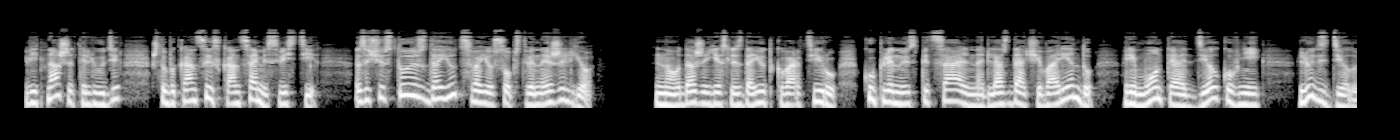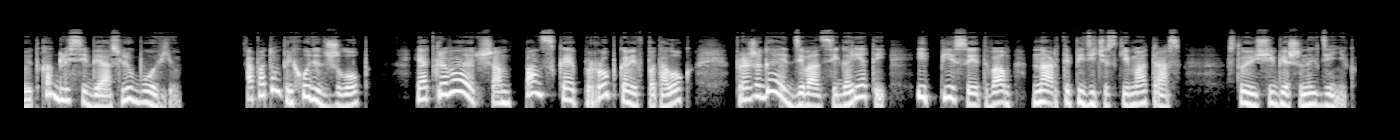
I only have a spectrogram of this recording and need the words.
Ведь наши-то люди, чтобы концы с концами свести, зачастую сдают свое собственное жилье — но даже если сдают квартиру, купленную специально для сдачи в аренду, ремонт и отделку в ней люди делают как для себя, с любовью. А потом приходит жлоб и открывает шампанское пробками в потолок, прожигает диван сигаретой и писает вам на ортопедический матрас, стоящий бешеных денег.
